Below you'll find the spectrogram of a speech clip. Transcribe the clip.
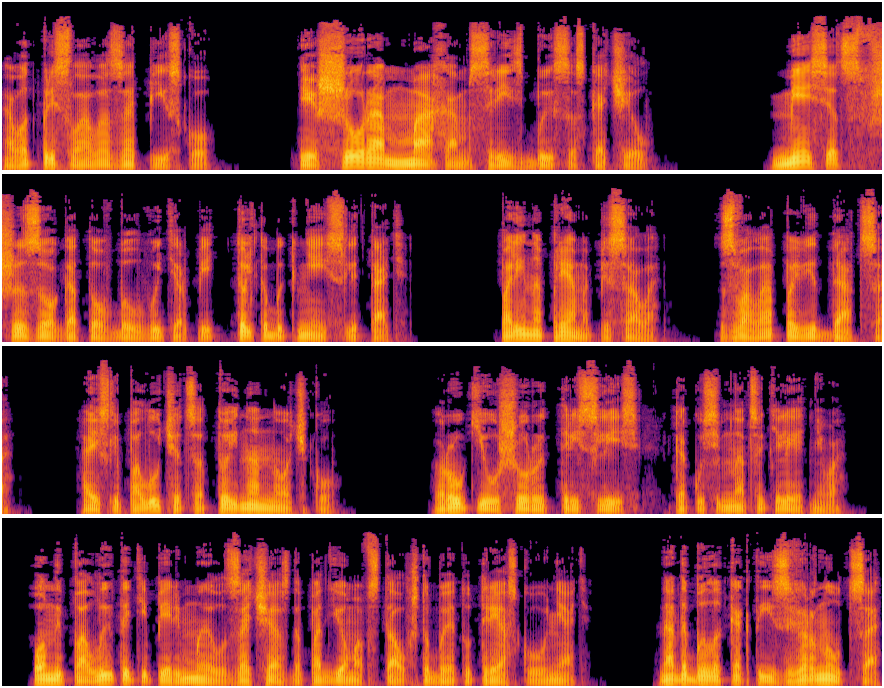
а вот прислала записку. И Шура махом с резьбы соскочил. Месяц в ШИЗО готов был вытерпеть, только бы к ней слетать. Полина прямо писала. Звала повидаться. А если получится, то и на ночку. Руки у Шуры тряслись, как у семнадцатилетнего. Он и полы-то теперь мыл, за час до подъема встал, чтобы эту тряску унять. Надо было как-то извернуться,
